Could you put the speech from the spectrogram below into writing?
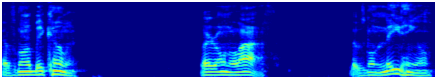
that was going to be coming later on in life that was going to need him.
